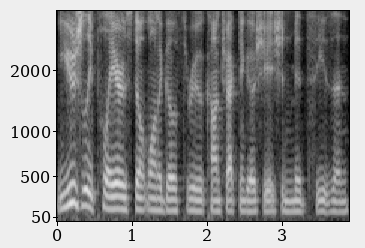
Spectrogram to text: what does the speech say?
Usually players don't want to go through contract negotiation mid-season.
